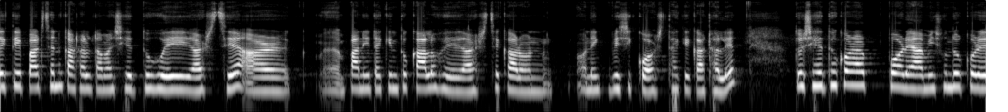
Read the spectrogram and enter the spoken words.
দেখতেই পাচ্ছেন কাঁঠালটা আমার সেদ্ধ হয়ে আসছে। আর পানিটা কিন্তু কালো হয়ে আসছে কারণ অনেক বেশি কষ থাকে কাঁঠালে। তো সেদ্ধ করার পরে আমি সুন্দর করে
